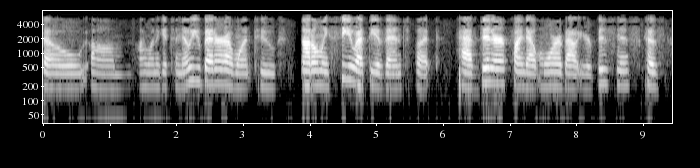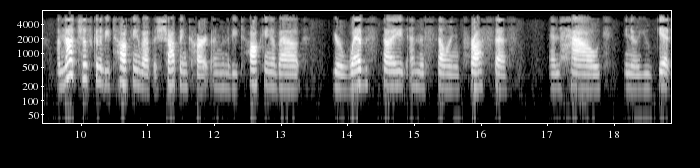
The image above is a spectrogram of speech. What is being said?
So um, I want to get to know you better. I want to not only see you at the event, but have dinner, find out more about your business, because I'm not just going to be talking about the shopping cart. I'm going to be talking about your website and the selling process and how you know, you get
